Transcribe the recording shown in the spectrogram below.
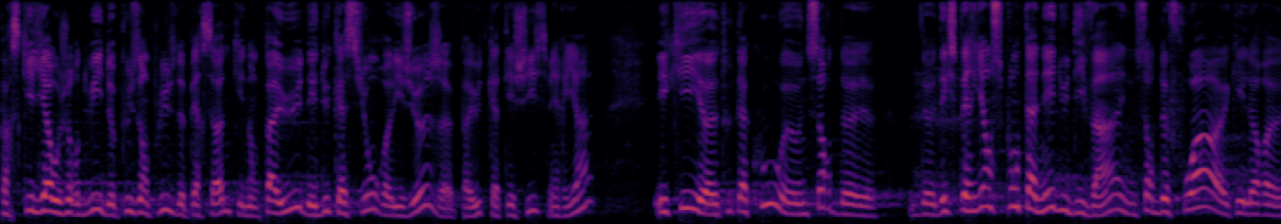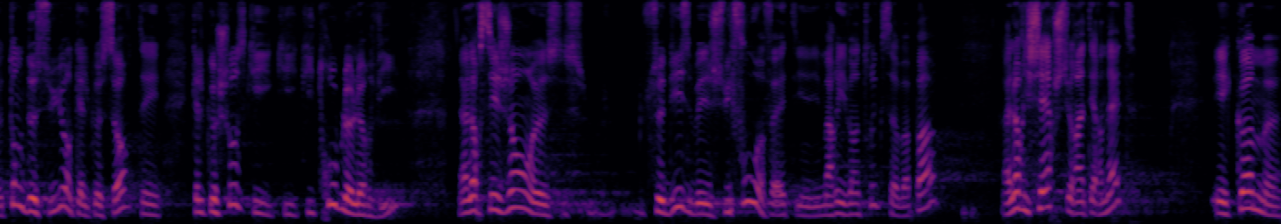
Parce qu'il y a aujourd'hui de plus en plus de personnes qui n'ont pas eu d'éducation religieuse, pas eu de catéchisme et rien, et qui, tout à coup, une sorte de, d'expérience spontanée du divin, une sorte de foi euh, qui leur euh, tombe dessus en quelque sorte, et quelque chose qui, qui, trouble leur vie. Alors ces gens euh, se disent, mais je suis fou en fait, il m'arrive un truc, ça va pas. Alors ils cherchent sur Internet, et comme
